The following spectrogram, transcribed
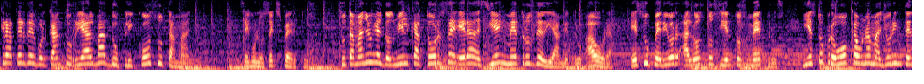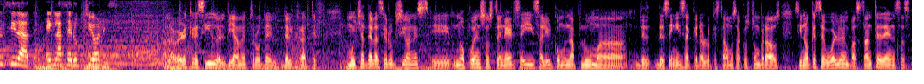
cráter del volcán Turrialba duplicó su tamaño, según los expertos. Su tamaño en el 2014 era de 100 metros de diámetro, ahora es superior a los 200 metros y esto provoca una mayor intensidad en las erupciones al haber crecido el diámetro del, cráter, muchas de las erupciones eh, no pueden sostenerse y salir como una pluma de, ceniza, que era lo que estábamos acostumbrados, sino que se vuelven bastante densas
